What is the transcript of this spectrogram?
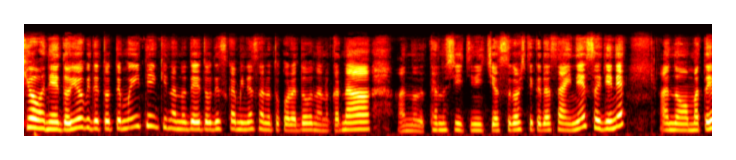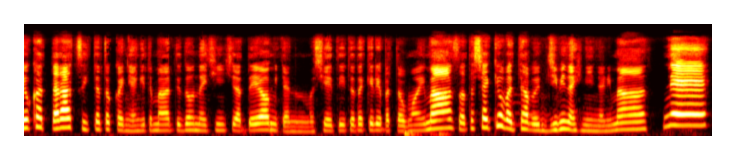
今日はね、土曜日でとってもいい天気なので、どうですか？皆さんのところはどうなのかな？あの、楽しい一日を過ごしてくださいね。それでね、あの、またよかったら Twitter とかにあげてもらってどんな一日だったよ、みたいなのも教えていただければと思います。私は今日は多分地味な日になります。ね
